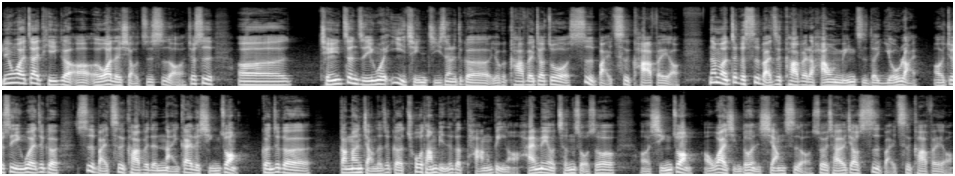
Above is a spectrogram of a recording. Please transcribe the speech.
另外再提一个呃额外的小知识哦，就是呃前一阵子因为疫情急升的这个有个咖啡叫做四百次咖啡哦。那么这个四百次咖啡的韩文名字的由来哦，就是因为这个四百次咖啡的奶盖的形状跟这个。刚刚讲的这个搓糖饼，这个糖饼哦，还没有成熟时候，呃，形状啊、外形都很相似哦，所以才会叫四百次咖啡哦。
